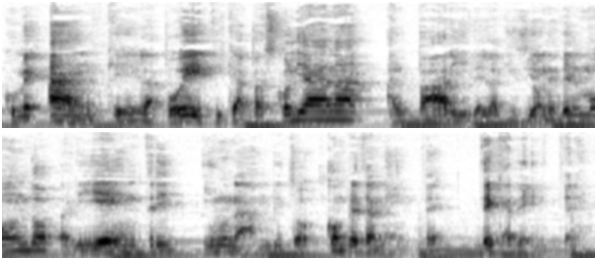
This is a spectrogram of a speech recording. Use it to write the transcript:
come anche la poetica pascoliana, al pari della visione del mondo, rientri in un ambito completamente decadente.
